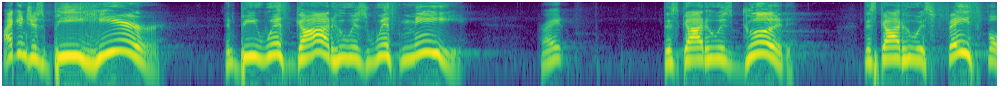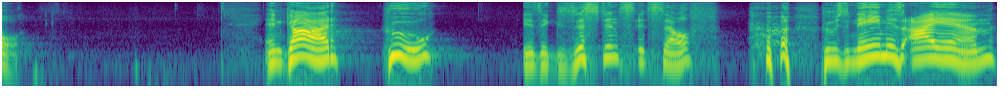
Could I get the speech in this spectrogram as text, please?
I can just be here and be with God who is with me, right? This God who is good, this God who is faithful. And God who is existence itself, whose name is I am,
